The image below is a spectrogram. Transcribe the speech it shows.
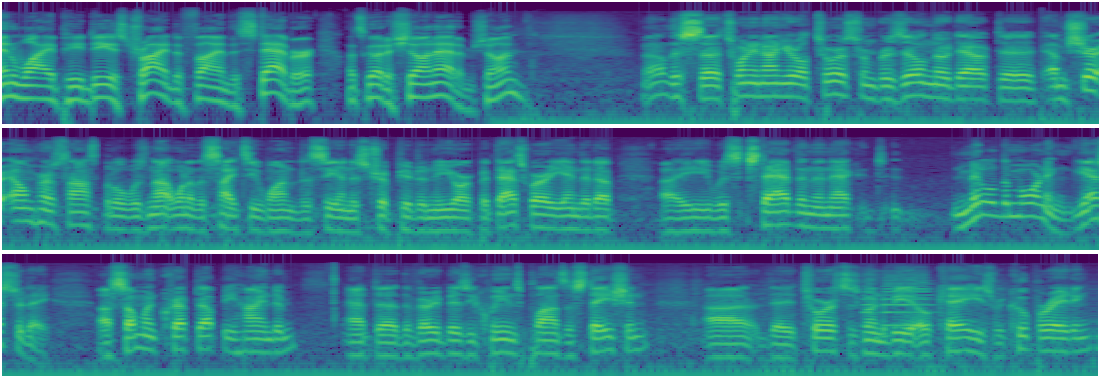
NYPD is trying to find the stabber. Let's go to Sean Adams. Sean? Well, this 29 uh, year old tourist from Brazil, no doubt, uh, I'm sure Elmhurst Hospital was not one of the sites he wanted to see on his trip here to New York, but that's where he ended up. Uh, he was stabbed in the neck middle of the morning yesterday. Uh, someone crept up behind him at uh, the very busy Queens Plaza station. Uh, the tourist is going to be okay. He's recuperating.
